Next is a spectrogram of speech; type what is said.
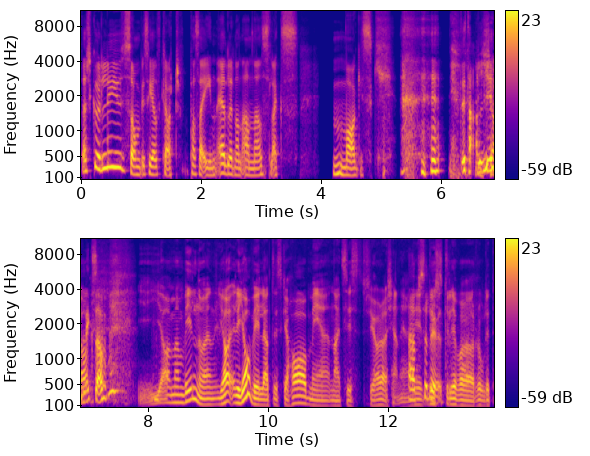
där skulle ju zombies helt klart passa in, eller någon annan slags magisk detalj Ja. liksom. Ja, man vill nog en, jag, eller jag vill att det ska ha med Night Sisters att göra känner jag. Det, det Absolut. skulle vara roligt.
